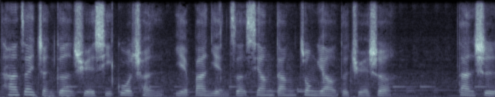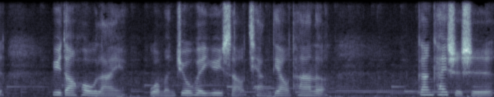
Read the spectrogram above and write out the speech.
它在整个学习过程也扮演着相当重要的角色。但是，遇到后来，我们就会愈少强调它了。刚开始时，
